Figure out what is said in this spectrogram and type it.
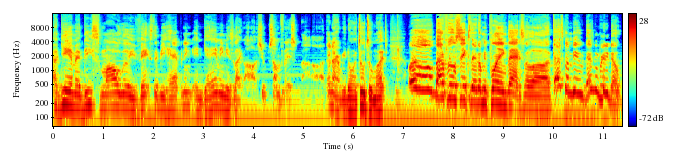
again, man, these small little events that be happening in gaming is like, oh shoot, Summerfest. Uh, they're not gonna be doing too too much. Well, Battlefield 6, they're gonna be playing that. So uh that's gonna be that's gonna be pretty dope.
